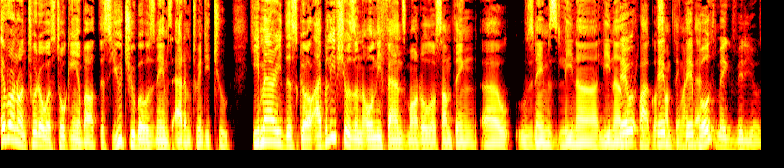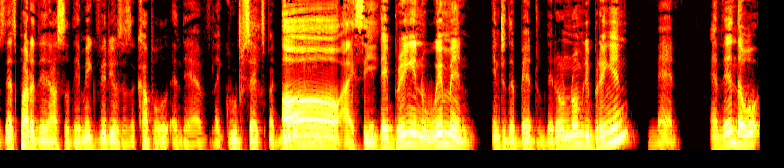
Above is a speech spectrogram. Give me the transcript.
everyone on Twitter was talking about this YouTuber whose name's Adam22. He married this girl. I believe she was an OnlyFans model or something, uh, whose name's Lena Lena the Plug or they, something they like that. They both make videos. That's part of their hustle. They make videos as a couple and they have like group sex, but oh, I see. they bring in women into the bedroom. They don't normally bring in men. And then the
